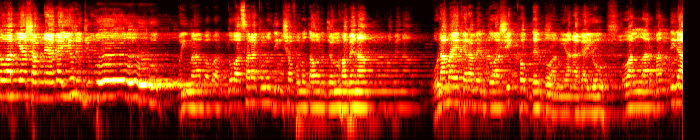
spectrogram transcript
দোয়া নিয়ে সামনে আগাইও রে ওই মা বাবার দোয়া ছাড়া কোনোদিন সফলতা অর্জন হবে না। ওলামায়ে কেরামের দোয়া, শিক্ষকদের দোয়া নিয়ে আগাইও। ও আল্লাহর বান্দিরা,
